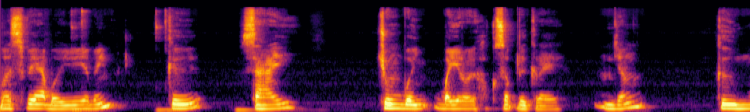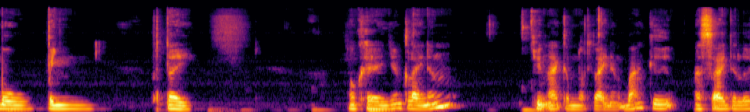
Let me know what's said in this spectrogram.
បើ sphere របស់វាវិញគឺសាយជុំវិញ360ដឺក្រេ អញ្ចឹងគឺមូពេញផ្ទៃអូខេអញ្ចឹងកន្លែងហ្នឹងយើងអាចកំណត់កន្លែងហ្នឹងបានគឺអាស្រ័យទៅលើ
